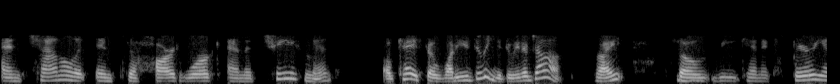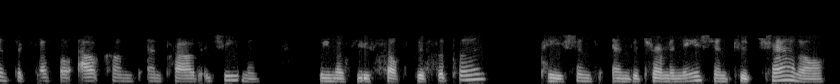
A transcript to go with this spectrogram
and channel it into hard work and achievement. Okay, so what are you doing? You're doing a job, right? So mm-hmm. we can experience successful outcomes and proud achievements. We must use self-discipline, patience, and determination to channel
